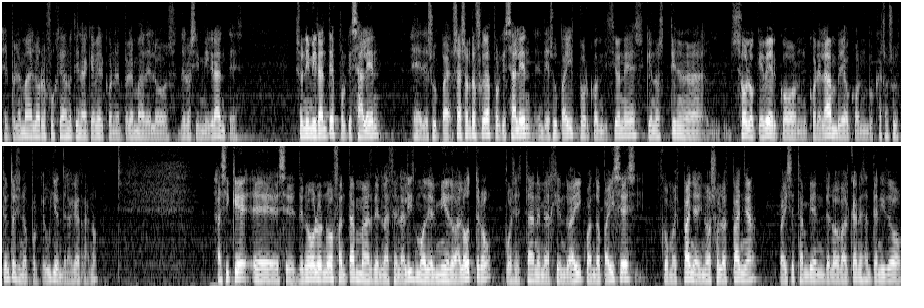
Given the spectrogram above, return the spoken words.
el problema de los refugiados no tiene nada que ver con el problema de los, de los inmigrantes. Son inmigrantes porque salen eh, de su país, o sea, son refugiados porque salen de su país por condiciones que no tienen solo que ver con, con el hambre o con buscar un sustento, sino porque huyen de la guerra, ¿no? Así que, eh, se- de nuevo, los nuevos fantasmas del nacionalismo, del miedo al otro, pues están emergiendo ahí. Cuando países como España, y no solo España, países también de los Balcanes han tenido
